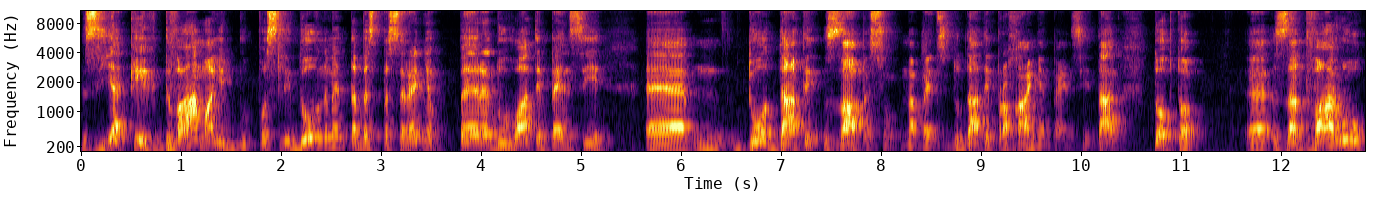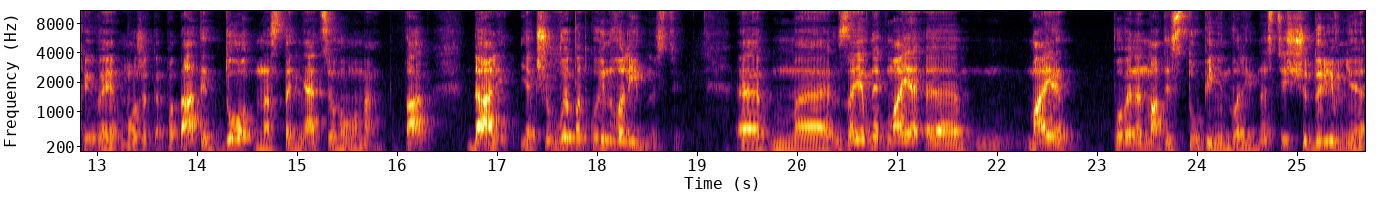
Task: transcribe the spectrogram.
з яких два мають бути послідовними та безпосередньо передувати пенсії е, до дати запису на пенсію, до дати прохання пенсії. Так? Тобто е, за два роки ви можете подати до настання цього моменту. Так? Далі, якщо в випадку інвалідності. Е, е, Заявник має, е, має, повинен мати ступінь інвалідності, що дорівнює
